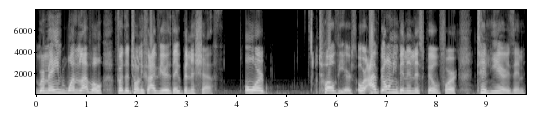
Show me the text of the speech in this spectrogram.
remained one level for the 25 years they've been a chef, or 12 years, or I've only been in this field for 10 years, and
